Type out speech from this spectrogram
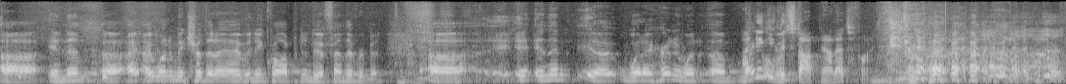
Uh, and then uh, I, I want to make sure that I have an equal opportunity to offend everybody. Uh, a- and then uh, what I heard and what um, Michael I think you was could stop now. That's fine.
